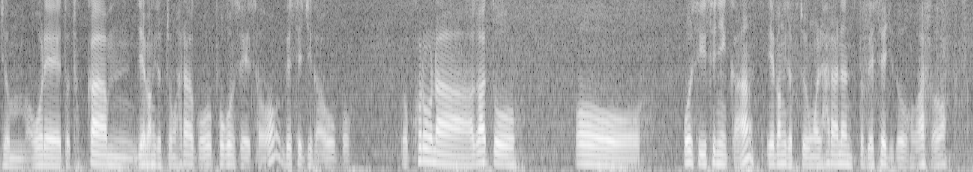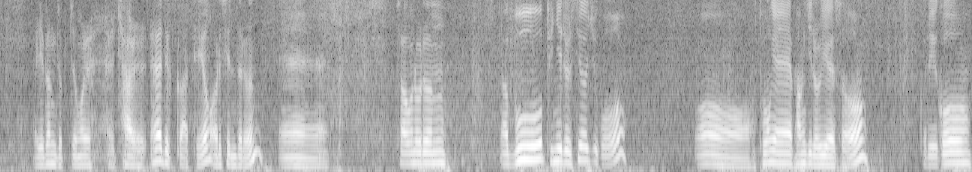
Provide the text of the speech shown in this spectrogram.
좀 올해 또 독감 예방 접종 하라고 보건소에서 메시지가 오고 또 코로나가 또 어, 올 수 있으니까 예방 접종을 하라는 또 메시지도 와서 예방 접종을 잘 해야 될 것 같아요. 어르신들은. 예. 자 오늘은 아, 무 비닐을 씌워주고 어, 동해 방지를 위해서 그리고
